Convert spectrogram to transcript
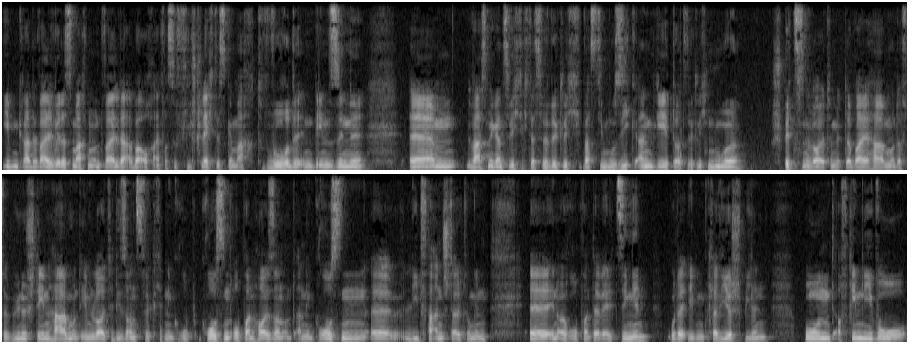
eben gerade weil wir das machen und weil da aber auch einfach so viel Schlechtes gemacht wurde in dem Sinne, ähm, war es mir ganz wichtig, dass wir wirklich, was die Musik angeht, dort wirklich nur Spitzenleute mit dabei haben und auf der Bühne stehen haben und eben Leute, die sonst wirklich an den gro großen Opernhäusern und an den großen äh, Liedveranstaltungen äh, in Europa und der Welt singen oder eben Klavier spielen. Und auf dem Niveau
